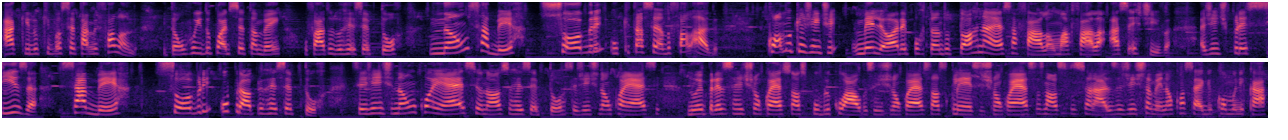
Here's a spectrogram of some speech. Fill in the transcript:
aquilo que você está me falando. Então o ruído pode ser também o fato do receptor não saber sobre o que está sendo falado. Como que a gente melhora e, portanto, torna essa fala uma fala assertiva? A gente precisa saber sobre o próprio receptor. Se a gente não conhece o nosso receptor, se a gente não conhece, numa empresa, se a gente não conhece o nosso público-alvo, se a gente não conhece nossos clientes, se a gente não conhece os nossos funcionários, a gente também não consegue comunicar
